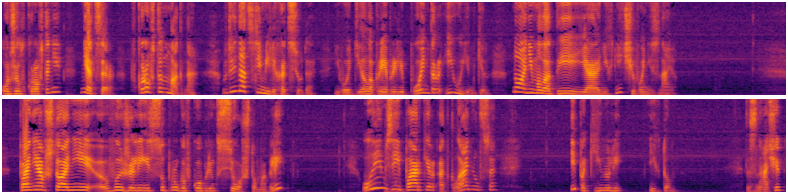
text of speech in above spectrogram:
Он жил в Крофтоне? Нет, сэр, в Крофтон-Магна, в 12 милях отсюда. Его дело приобрели Пойнтер и Уинкин, но они молодые, я о них ничего не знаю. Поняв, что они выжили из супругов Коблинг все, что могли, Уимзи и Паркер откланялся и покинули их дом. «Значит,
